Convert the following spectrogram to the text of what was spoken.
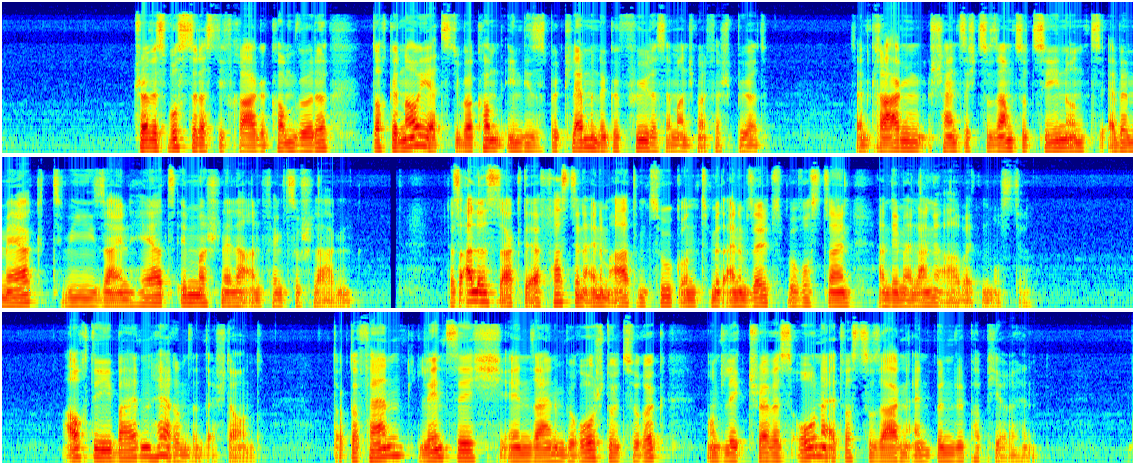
Travis wusste, dass die Frage kommen würde, doch genau jetzt überkommt ihn dieses beklemmende Gefühl, das er manchmal verspürt. Sein Kragen scheint sich zusammenzuziehen und er bemerkt, wie sein Herz immer schneller anfängt zu schlagen. Das alles sagte er fast in einem Atemzug und mit einem Selbstbewusstsein, an dem er lange arbeiten musste. Auch die beiden Herren sind erstaunt. Dr. Fan lehnt sich in seinem Bürostuhl zurück und legt Travis ohne etwas zu sagen ein Bündel Papiere hin.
